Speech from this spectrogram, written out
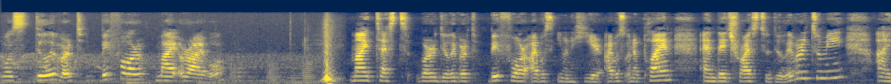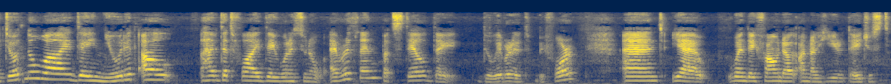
was delivered before my arrival. My tests were delivered before I was even here. I was on a plane and they tried to deliver it to me. I don't know why they knew that I'll have that flight. They wanted to know everything, but still they delivered it before. And yeah, when they found out I'm not here, they just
